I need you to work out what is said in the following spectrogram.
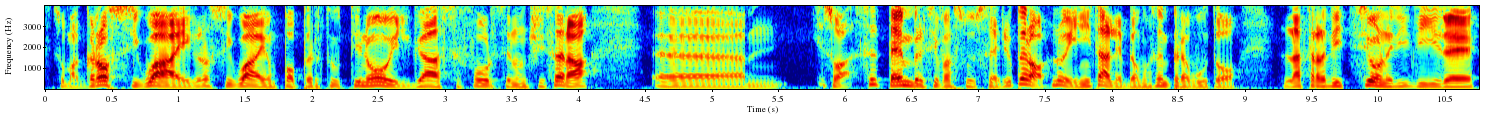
insomma grossi guai, grossi guai un po' per tutti noi, il gas forse non ci sarà. Ehm, insomma, a settembre si fa sul serio, però noi in Italia abbiamo sempre avuto la tradizione di dire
